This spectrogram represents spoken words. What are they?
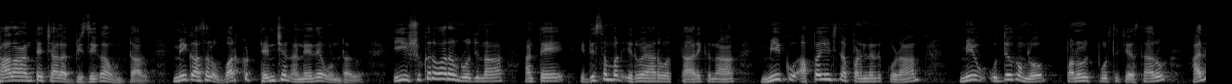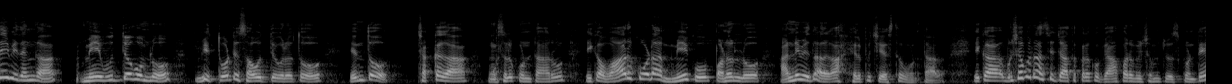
చాలా అంటే చాలా బిజీగా ఉంటారు. మీకు అసలు వర్క్ టెన్షన్ అనేదే ఉండదు. ఈ శుక్రవారం రోజున అంటే ఈ డిసెంబర్ ఇరవై ఆరవ తారీఖున మీకు అప్పగించిన పనులను కూడా మీ ఉద్యోగంలో పనులు పూర్తి చేస్తారు. అదేవిధంగా మీ ఉద్యోగంలో మీ తోటి సహోద్యోగులతో ఎంతో చక్కగా మసులుకుంటారు. ఇక వారు కూడా మీకు పనుల్లో అన్ని విధాలుగా హెల్ప్ చేస్తూ ఉంటారు. ఇక వృషభ రాశి జాతకులకు వ్యాపారం విషయం చూసుకుంటే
